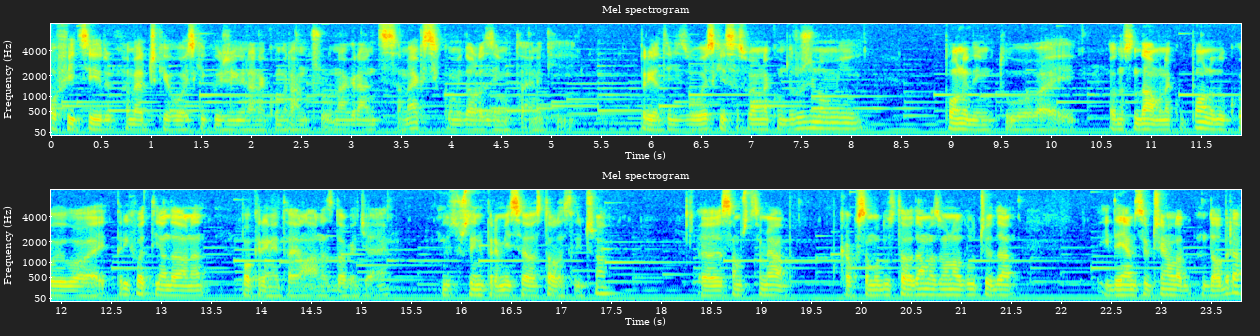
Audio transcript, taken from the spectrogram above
oficir američke vojske koji živi na nekom ranču na granici sa Meksikom i dolazi mu taj neki prijatelj iz vojske sa svojom nekom družinom i ponudim tu, ovaj, odnosno dam mu neku ponudu koju ovaj, prihvati, onda ona pokrene taj lanac događaja. I u suštini premisa je ostala slična. E, samo što sam ja, kako sam odustao od Amazona, odlučio da ideja mi se učinila dobra,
